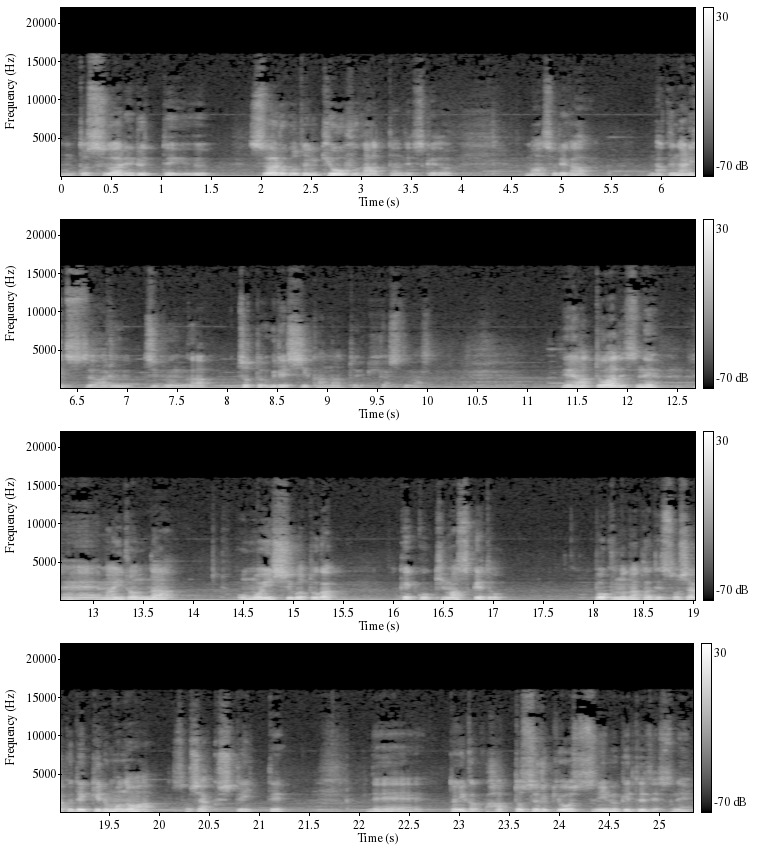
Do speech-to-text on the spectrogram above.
ほんと座れるっていう座ることに恐怖があったんですけどまあそれがなくなりつつある自分がちょっと嬉しいかなという気がしてます。であとはですね、えー、まあいろんな重い仕事が結構来ますけど僕の中で咀嚼できるものは咀嚼していってでとにかくハッとする教室に向けてですね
